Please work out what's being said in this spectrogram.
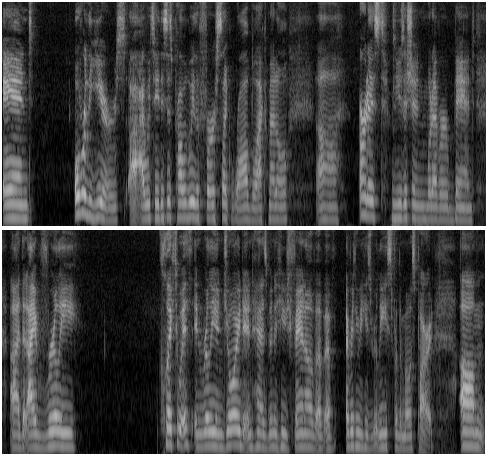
and over the years, uh, I would say this is probably the first like raw black metal uh, artist, musician, whatever band uh, that I've really clicked with and really enjoyed and has been a huge fan of, of, of everything that he's released for the most part. Um,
